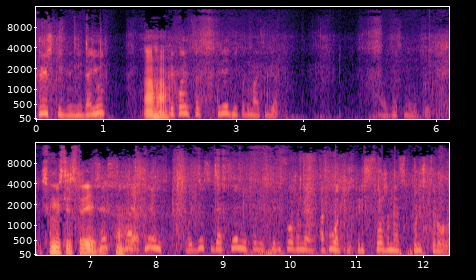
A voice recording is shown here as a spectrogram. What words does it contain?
крышки не дают, Ага. приходится средний поднимать вверх. Вот здесь минус есть. В смысле Вот стрелять? здесь сидят семьи, вот здесь сидят семьи пересоженные отводки, пересоженные с полистирола.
